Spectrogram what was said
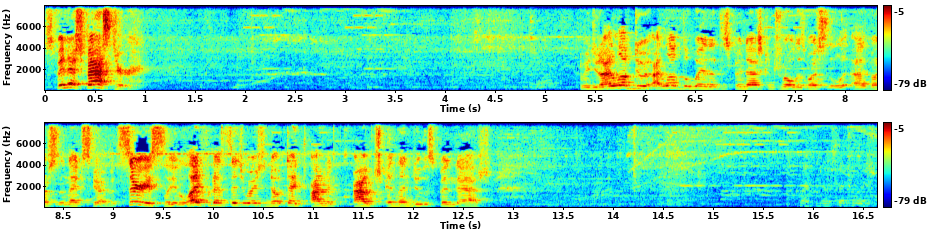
Spin dash faster. I mean, dude, I love doing. I love the way that the spin dash controlled as much as the, as much as the next guy. But seriously, in a life or death situation, don't take time to crouch and then do the spin dash. Life and death situation.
